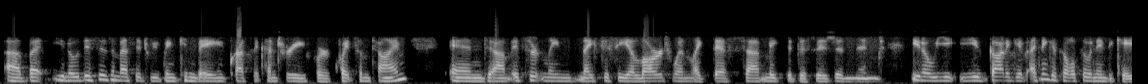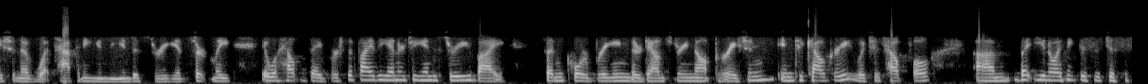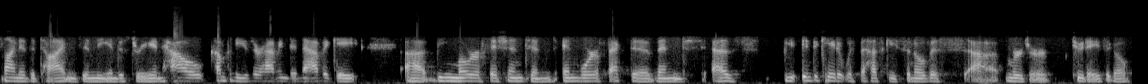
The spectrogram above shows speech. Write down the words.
Uh, but you know, this is a message we've been conveying across the country for quite some time, and um, it's certainly nice to see a large one like this uh, make the decision. And you know, you, you've got to give. I think it's also an indication of what's happening in the industry, and certainly it will help diversify the energy industry by Suncor bringing their downstream operation into Calgary, which is helpful. Um, but you know, I think this is just a sign of the times in the industry and how companies are having to navigate uh, being more efficient and, and more effective. And as indicated with the Husky Cenovus uh, merger two days ago.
